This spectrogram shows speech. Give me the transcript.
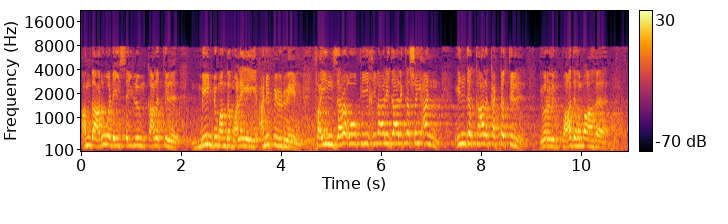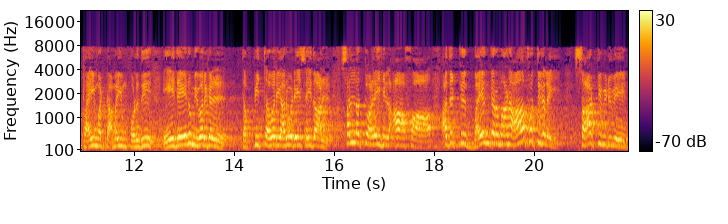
அந்த அறுவடை செய்யும் காலத்தில் மீண்டும் அந்த மலையை அனுப்பிவிடுவேன் ஃபைன் இந்த காலகட்டத்தில் இவர்களுக்கு பாதகமாக கிளைமேட் அமையும் பொழுது ஏதேனும் இவர்கள் தப்பி தவறி அறுவடை செய்தால் சல்லத்து அலைகில் ஆஃபா அதற்கு பயங்கரமான ஆபத்துகளை சாட்டி விடுவேன்.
